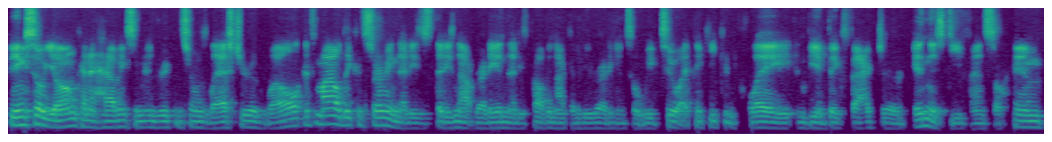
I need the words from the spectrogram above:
being so young, kind of having some injury concerns last year as well, it's mildly concerning that he's that he's not ready and that he's probably not going to be ready until week two. I think he can play and be a big factor in this defense. So him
